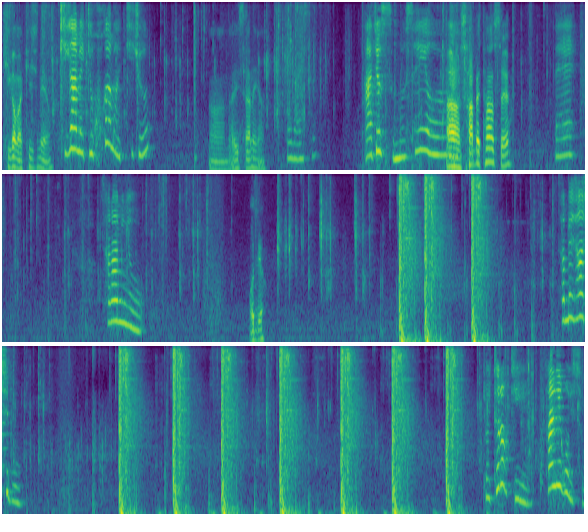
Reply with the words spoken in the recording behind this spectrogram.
기가 막히시네요. 기가 막히고 코가 막히죠 아, 나이스 하네요. 네 나이스 아주 스무세요 아, 4배 타왔어요? 네 사람이요 어디요? 345 저기 트럭 뒤에 살리고 있어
